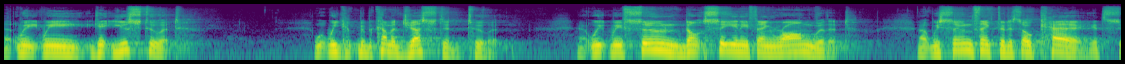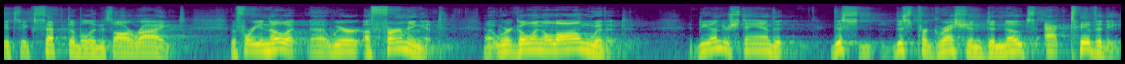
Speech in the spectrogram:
Uh, we, we get used to it. We, we become adjusted to it. Uh, we, we soon don't see anything wrong with it. Uh, we soon think that it's okay, it's, it's acceptable, and it's all right. Before you know it, we're affirming it, we're going along with it. Do you understand that this, this progression denotes activity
